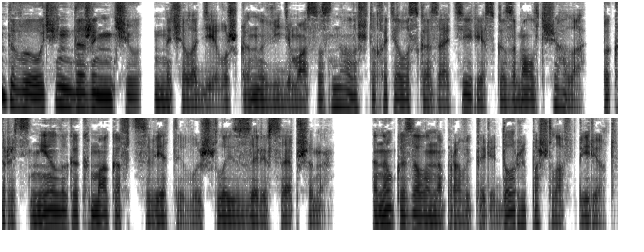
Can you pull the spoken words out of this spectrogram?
«Да вы очень даже ничего...» — начала девушка, но, видимо, осознала, что хотела сказать, и резко замолчала. Покраснела, как маков цвет, и вышла из-за ресепшена. Она указала на правый коридор и пошла вперед.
